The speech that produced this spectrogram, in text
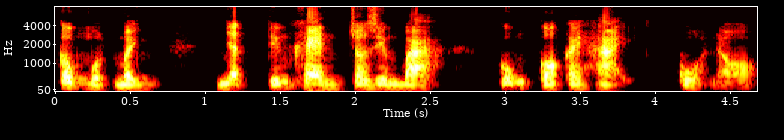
công một mình, nhận tiếng khen cho riêng bà cũng có cái hại của nó.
